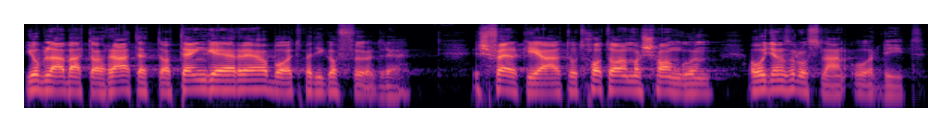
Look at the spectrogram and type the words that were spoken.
jobb lábát a rátette a tengerre, a balt pedig a földre. És felkiáltott hatalmas hangon, ahogyan az oroszlán ordít.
